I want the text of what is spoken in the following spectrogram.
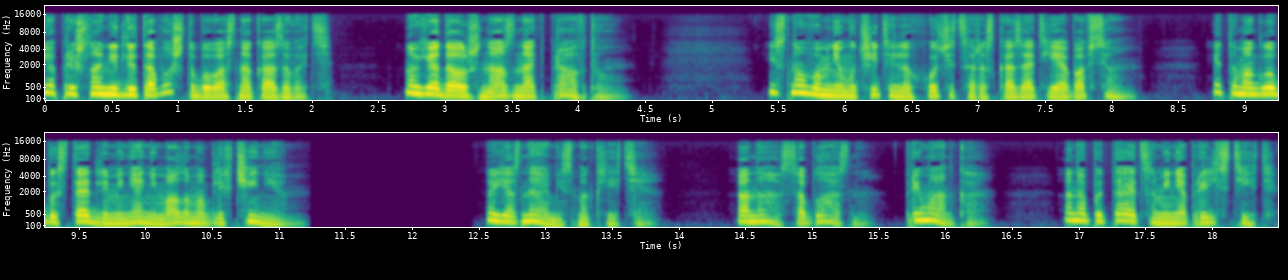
Я пришла не для того, чтобы вас наказывать, но я должна знать правду. И снова мне мучительно хочется рассказать ей обо всем. Это могло бы стать для меня немалым облегчением. Но я знаю мисс Маклити. Она — соблазн, приманка. Она пытается меня прельстить.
